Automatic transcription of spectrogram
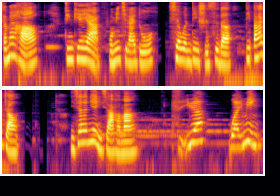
小麦好，今天呀，我们一起来读《宪问》第十四的第八章。你先来念一下好吗？子曰：“为命，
